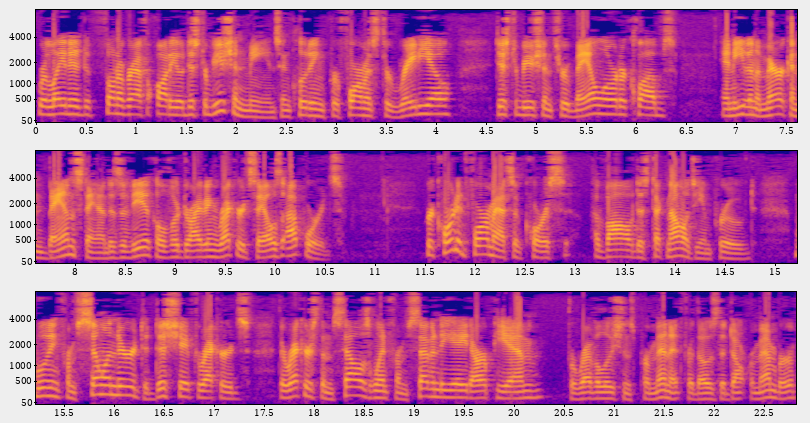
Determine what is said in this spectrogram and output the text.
related phonograph audio distribution means, including performance through radio, distribution through mail order clubs, and even American Bandstand as a vehicle for driving record sales upwards. Recorded formats, of course, evolved as technology improved, moving from cylinder to disc shaped records the records themselves went from 78 RPM for revolutions per minute, for those that don't remember,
